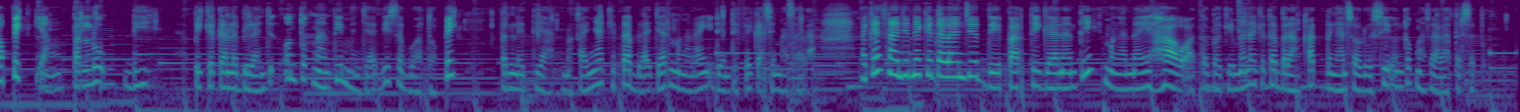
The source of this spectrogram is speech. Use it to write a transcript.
topik yang perlu dipikirkan lebih lanjut untuk nanti menjadi sebuah topik penelitian. Makanya kita belajar mengenai identifikasi masalah. Oke, selanjutnya kita lanjut di part 3 nanti mengenai how atau bagaimana kita berangkat dengan solusi untuk masalah tersebut.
